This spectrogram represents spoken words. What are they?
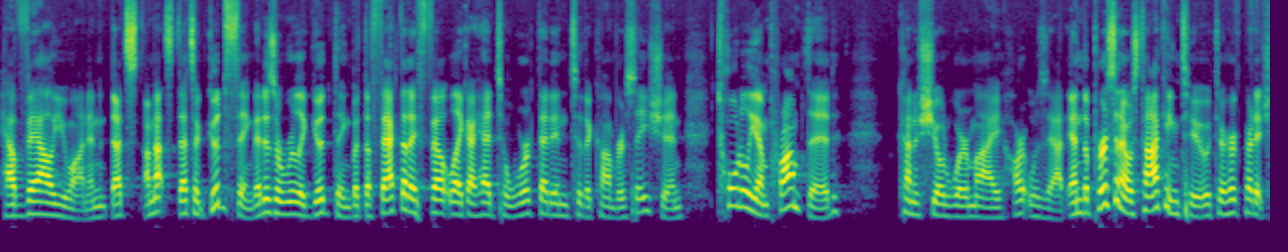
have value on. And that's, I'm not, that's a good thing. That is a really good thing. But the fact that I felt like I had to work that into the conversation, totally unprompted, kind of showed where my heart was at. And the person I was talking to, to her credit, she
